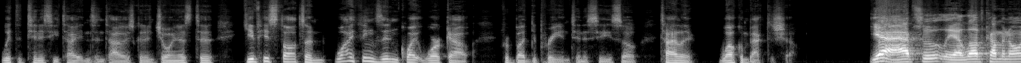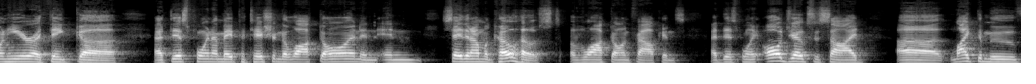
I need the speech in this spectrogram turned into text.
with the Tennessee Titans. And Tyler's going to join us to give his thoughts on why things didn't quite work out for Bud Dupree in Tennessee. So, Tyler, welcome back to the show. Yeah, absolutely. I love coming on here. I think uh, at this point, I may petition to Locked On and, and say that I'm a co host of Locked On Falcons at this point. All jokes aside, uh, like the move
